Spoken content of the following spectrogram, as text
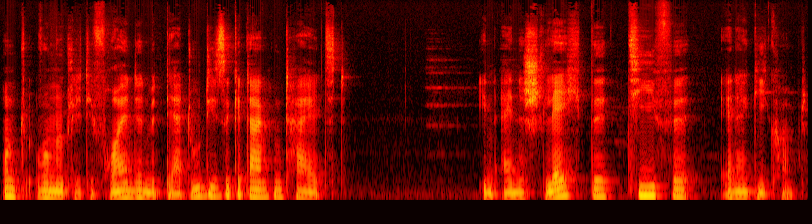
und womöglich die Freundin, mit der du diese Gedanken teilst, in eine schlechte, tiefe Energie kommt.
